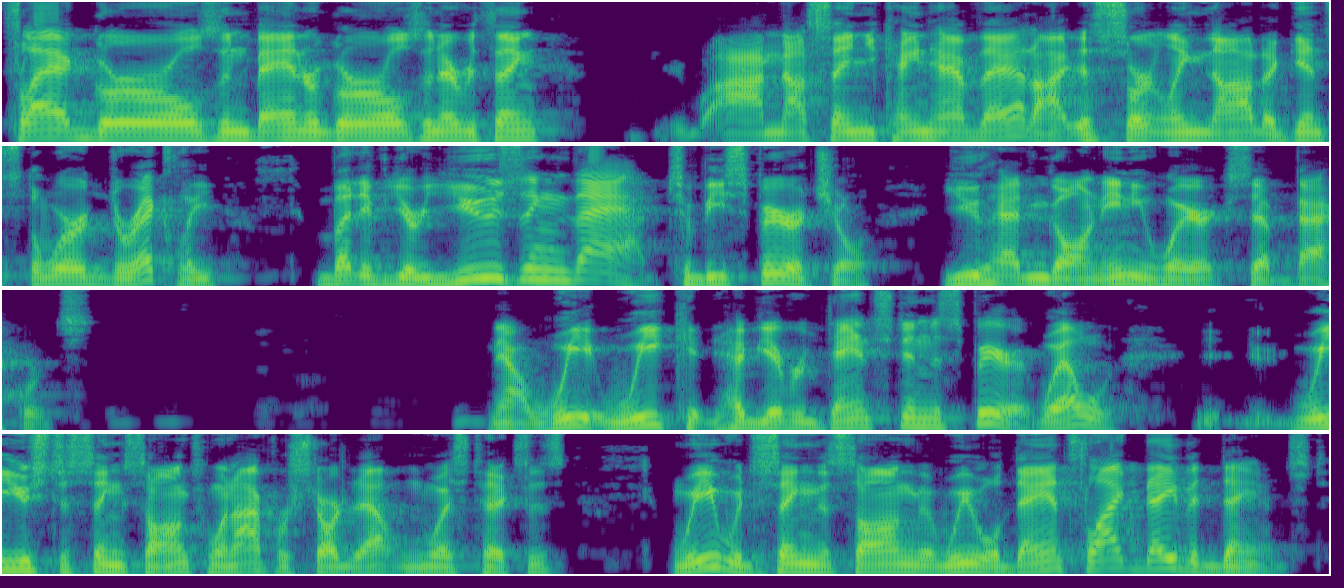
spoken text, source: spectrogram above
Flag girls and banner girls and everything. I'm not saying you can't have that. I, it's certainly not against the word directly. But if you're using that to be spiritual, you hadn't gone anywhere except backwards. Now, we, we could, have you ever danced in the spirit? Well, we used to sing songs when I first started out in West Texas. We would sing the song that we will dance like David danced.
